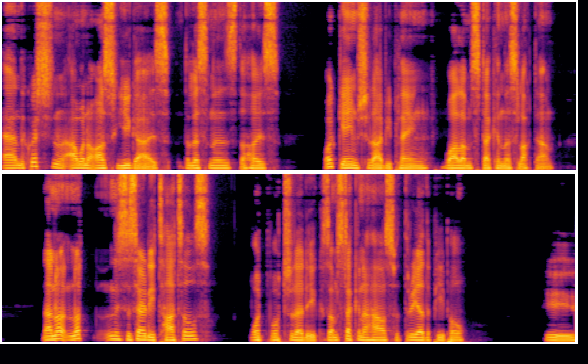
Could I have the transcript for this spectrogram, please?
And the question I want to ask you guys, the listeners, the hosts, what games should I be playing while I'm stuck in this lockdown? Now, not not necessarily titles. What what should I do? Because I'm stuck in a house with three other people who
